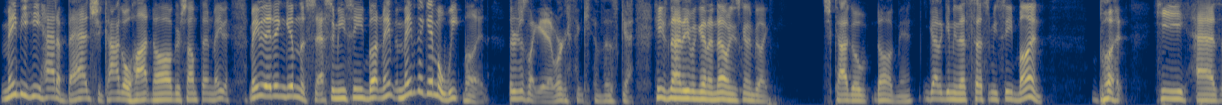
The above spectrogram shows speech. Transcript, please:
Maybe he had a bad Chicago hot dog or something. Maybe maybe they didn't give him the sesame seed bun. Maybe maybe they gave him a wheat bun. They're just like, yeah, we're gonna give this guy. He's not even gonna know. He's gonna be like, Chicago dog, man. You got to give me that sesame seed bun. But he has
